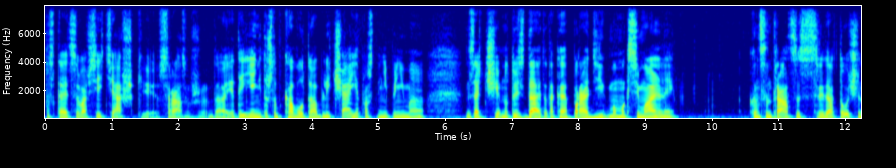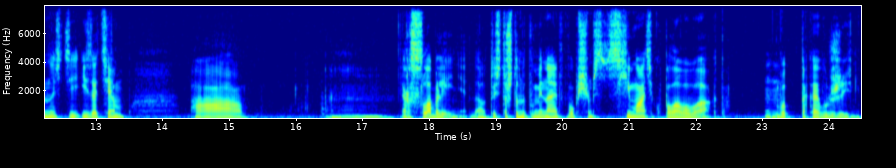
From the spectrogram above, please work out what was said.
пускаются во все тяжкие сразу же, да. Это я не то чтобы кого-то обличаю, я просто не понимаю, зачем. Ну, то есть, да, это такая парадигма максимальной концентрации, сосредоточенности и затем а, расслабление. Да? То есть то, что напоминает, в общем, схематику полового акта. Mm-hmm. Вот такая вот жизнь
